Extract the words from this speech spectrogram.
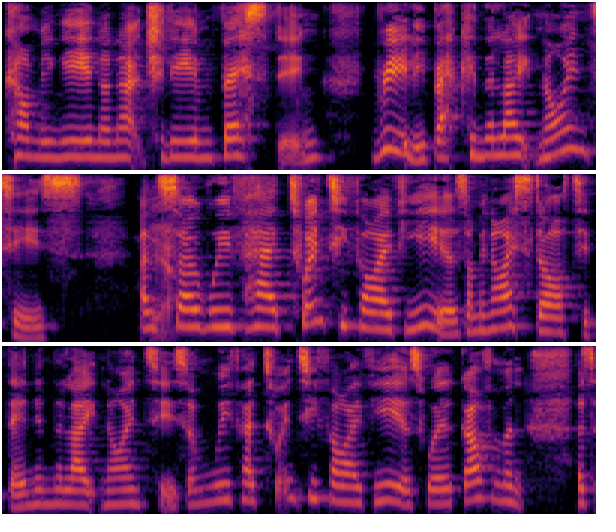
coming in and actually investing really back in the late 90s. And yeah. so we've had 25 years. I mean, I started then in the late 90s, and we've had 25 years where government has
